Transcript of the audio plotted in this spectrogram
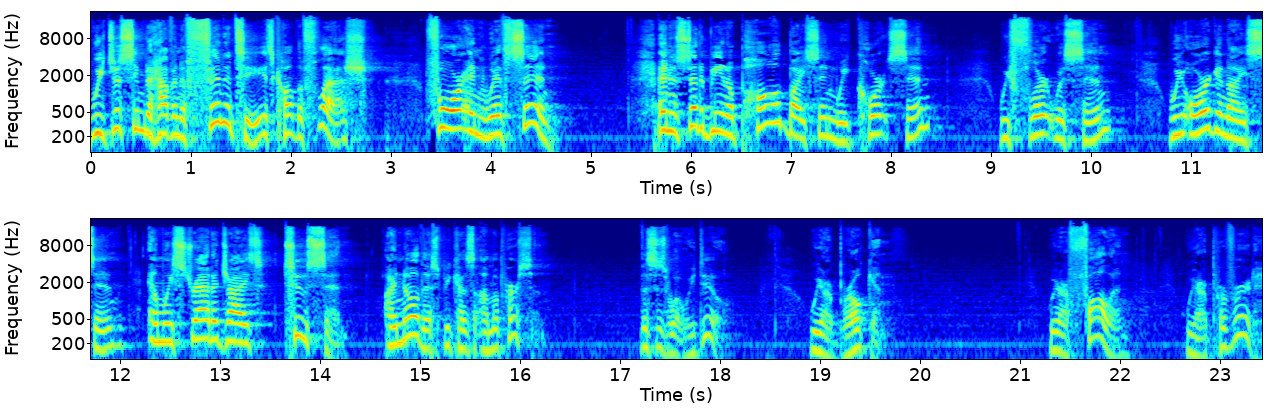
We just seem to have an affinity, it's called the flesh, for and with sin. And instead of being appalled by sin, we court sin, we flirt with sin, we organize sin, and we strategize to sin. I know this because I'm a person. This is what we do. We are broken. We are fallen. We are perverted.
